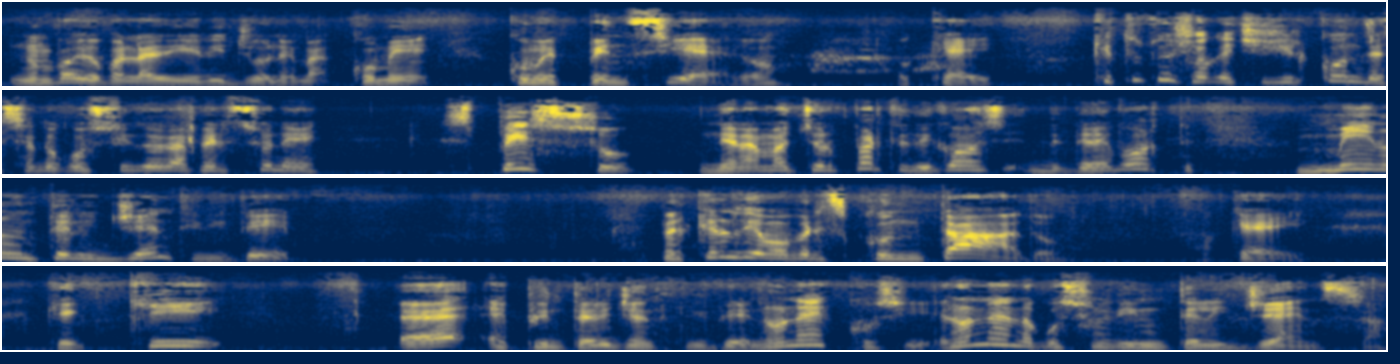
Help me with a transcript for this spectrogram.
non voglio parlare di religione, ma come, come pensiero, ok? Che tutto ciò che ci circonda è stato costruito da persone spesso, nella maggior parte cose, delle volte, meno intelligenti di te. Perché noi diamo per scontato, ok? Che chi è, è più intelligente di te. Non è così, e non è una questione di intelligenza,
